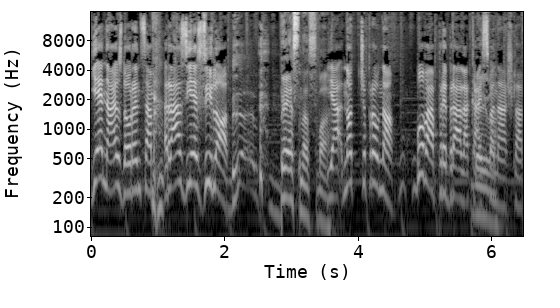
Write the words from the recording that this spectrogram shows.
je naj z Lorencem razjezilo. Besna sva. Ja, no, čeprav, no, bova prebrala, kaj Dajva. sva našla.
